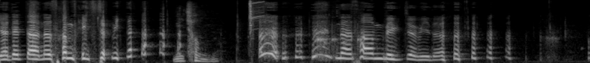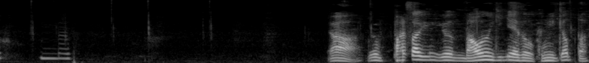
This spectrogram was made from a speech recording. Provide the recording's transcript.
야, 됐다. 나 300점이다. 미쳤네. 나 300점이다. 나... 야, 이거 발사, 이거 나오는 기계에서 공이 꼈다.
